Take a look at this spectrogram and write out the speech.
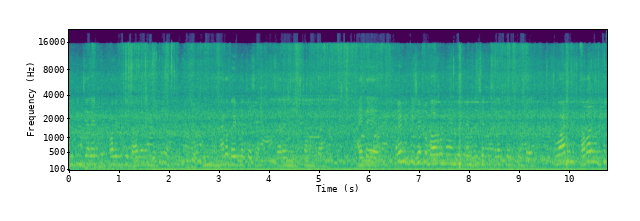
చూపించే రేట్కి క్వాలిటీకి బాగలేదని చెప్పి నగ బయటకు వచ్చేసాను. సరే మీ ఇష్టం దాన్ని అయితే రెండు టీ షర్ట్లు బాగున్నాయని చెప్పి రెండు టీ షర్ట్లు సెలెక్ట్ చేసుకుంటే వాటిని కవర్ ఉప్పి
